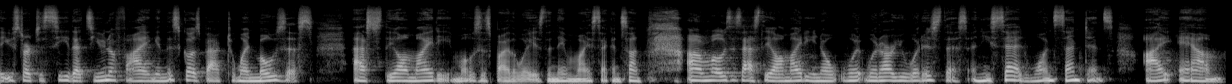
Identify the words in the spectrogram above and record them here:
that you start to see that's unifying. And this goes back to when Moses asked the Almighty, Moses, by the way, is the name of my second son. Um, Moses asked the Almighty, you know, what, what are you? What is this? And he said one sentence I am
